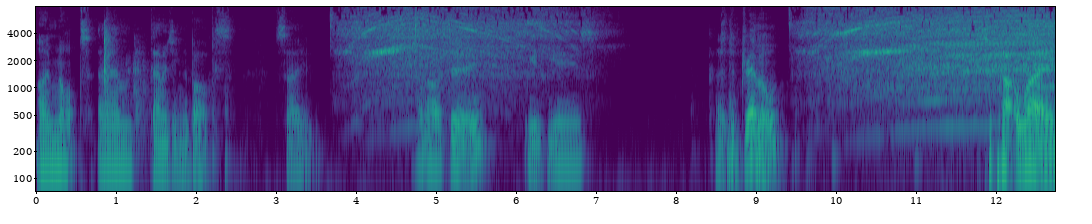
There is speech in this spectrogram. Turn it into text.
I'm not um, damaging the box. So what I'll do is use uh, the Dremel to cut away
